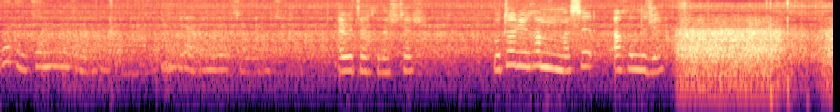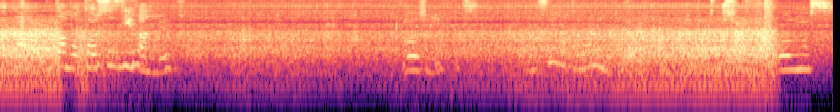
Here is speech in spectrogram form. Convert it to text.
Zaten kendim Biraz ince çalmış. Evet arkadaşlar. Motor yıkanmaması akıllıca. Bu da motorsuz yıkanmıyor. Olsun yaparız. Nasıl yıkanmıyor? Motorsuz olmaz.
